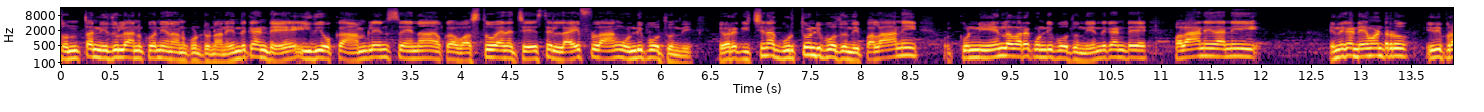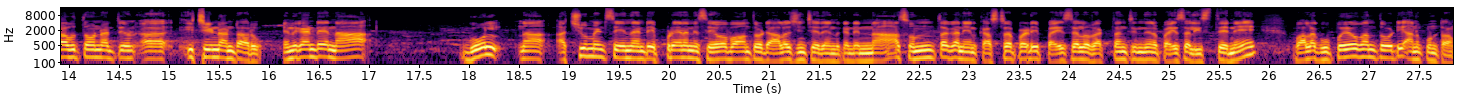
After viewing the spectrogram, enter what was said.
సొంత నిధులు అనుకొని నేను అనుకుంటున్నాను. ఎందుకంటే ఇది ఒక అంబులెన్స్ అయినా ఒక వస్తువు అయినా చేస్తే లైఫ్ లాంగ్ ఉండిపోతుంది. ఎవరికి ఇచ్చినా గుర్తుండిపోతుంది. పలాని కొన్ని ఏండ్ల వరకు ఉండిపోతుంది. ఎందుకంటే పలాని దాన్ని ఎందుకంటే ఏమంటారు? ఇది ప్రభుత్వం ఇచ్చిండు అంటారు ఎందుకంటే నా గోల్ నా అచీవ్మెంట్స్ ఏంటంటే ఎప్పుడైనా నేను సేవాభావంతో ఆలోచించేది ఎందుకంటే నా సొంతగా నేను కష్టపడి పైసలు రక్తం చెందిన పైసలు ఇస్తేనే వాళ్ళకు ఉపయోగంతో అనుకుంటాం.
